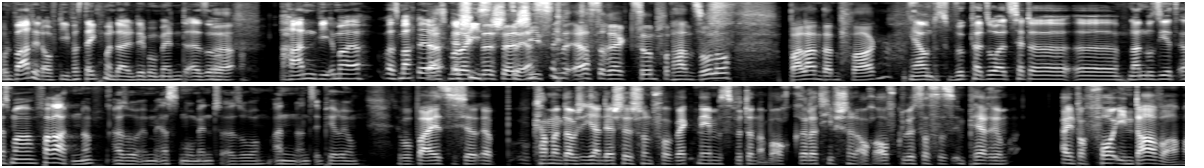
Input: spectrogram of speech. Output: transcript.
und wartet auf die. Was denkt man da in dem Moment? Also Ja. Han, wie immer, was macht er? Erstmal er schießt. Erste Reaktion von Han Solo. Ballern, dann fragen. Ja, und es wirkt halt so, als hätte äh, Lando sie jetzt erstmal verraten, ne? Also im ersten Moment, also an, ans Imperium. Wobei es sich ja, ja, kann man glaube ich hier an der Stelle schon vorwegnehmen. Es wird dann aber auch relativ schnell auch aufgelöst, dass das Imperium einfach vor ihnen da war.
